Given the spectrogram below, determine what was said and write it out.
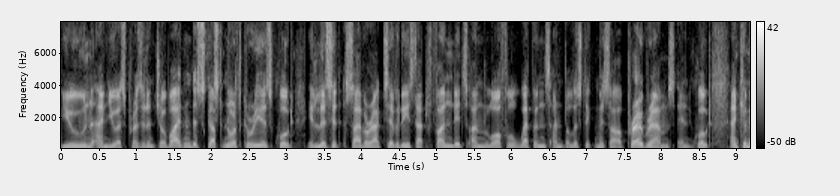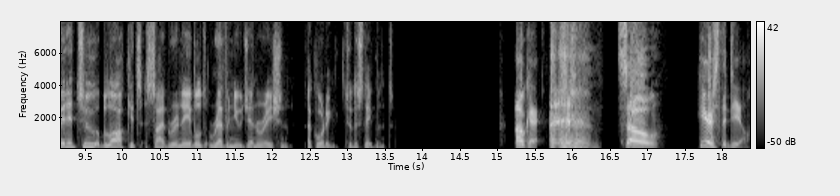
Yoon and US President Joe Biden discussed North Korea's, quote, illicit cyber activities that fund its unlawful weapons and ballistic missile programs, end quote, and committed to block its cyber enabled revenue generation, according to the statement. Okay. so here's the deal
